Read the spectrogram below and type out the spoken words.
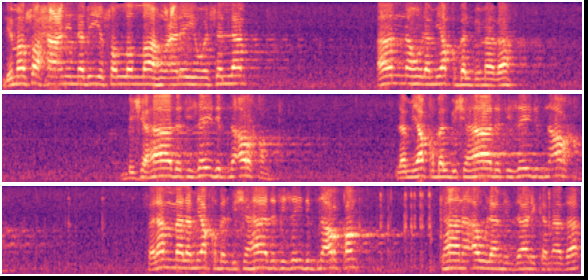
لما صح عن النبي صلى الله عليه وسلم أنه لم يقبل بماذا؟ بشهادة زيد بن أرقم. لم يقبل بشهادة زيد بن أرقم. فلما لم يقبل بشهادة زيد بن أرقم كان أولى من ذلك ماذا؟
